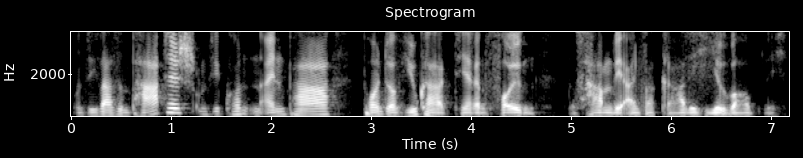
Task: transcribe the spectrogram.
und sie war sympathisch und wir konnten ein paar Point-of-View-Charakteren folgen. Das haben wir einfach gerade hier überhaupt nicht.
